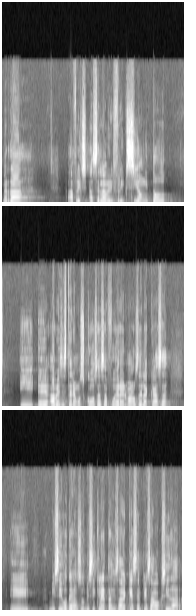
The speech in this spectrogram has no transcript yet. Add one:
¿verdad? A hacer la fricción y todo. Y eh, a veces tenemos cosas afuera, hermanos de la casa. Eh, mis hijos dejan sus bicicletas y ¿sabe qué? Se empiezan a oxidar.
